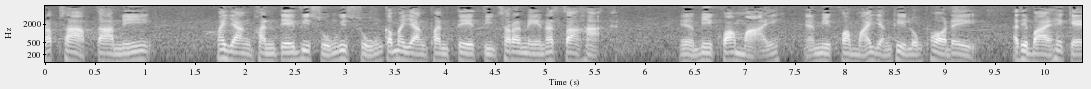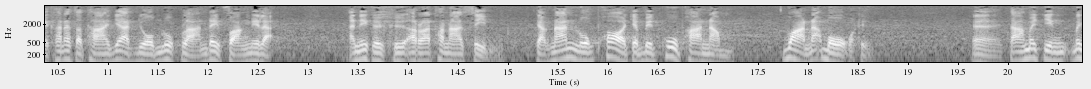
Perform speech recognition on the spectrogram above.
รับทราบตามนี้มายังพันเตวิสูงวิสูงก็มายังพันเตติสรเนนัสหะมีความหมายมีความหมายอย่างที่หลวงพ่อได้อธิบายให้แก่คณะสัตยาญาติโยมลูกหลานได้ฟังนี่แหละ อันนี้คือคืออาราธนาศีล จากนั้นหลวงพ่อจะเป็นผู้พานำว่านะโมถึง ตามไม่จริงไม่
